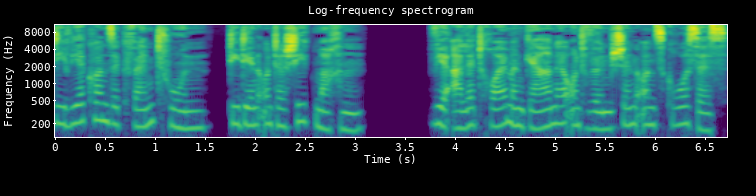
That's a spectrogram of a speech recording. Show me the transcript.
die wir konsequent tun, die den Unterschied machen. Wir alle träumen gerne und wünschen uns Großes.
